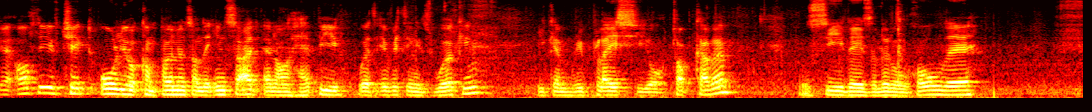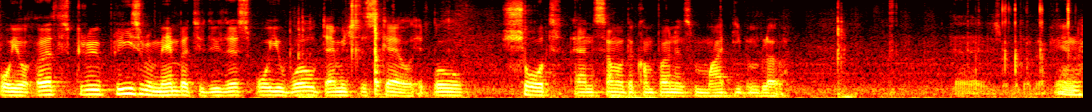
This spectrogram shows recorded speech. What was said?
Okay, after you've checked all your components on the inside and are happy with everything is working, you can replace your top cover. You'll see there's a little hole there for your earth screw. Please remember to do this or you will damage the scale. It will short and some of the components might even blow. Uh, just put that back in.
